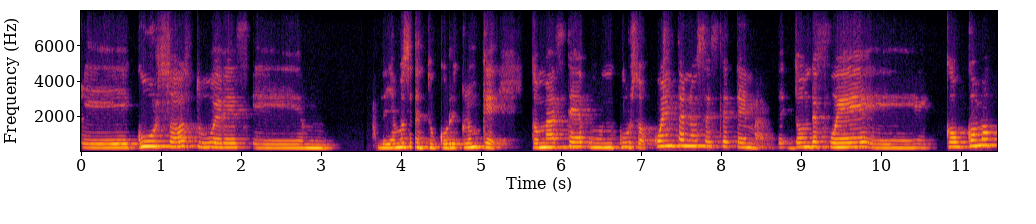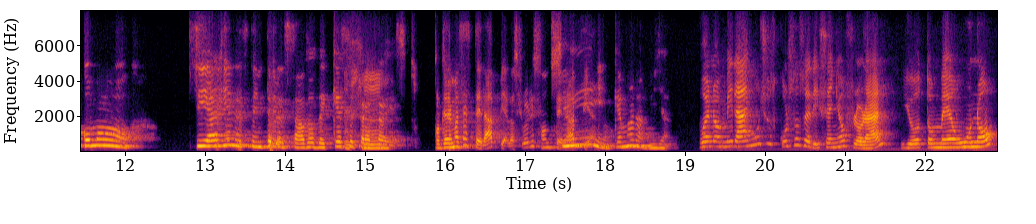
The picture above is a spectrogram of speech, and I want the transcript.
eh, cursos, tú eres, eh, leíamos en tu currículum que tomaste un curso. Cuéntanos este tema. ¿Dónde fue? Eh, cómo, cómo, si alguien está interesado, ¿de qué se trata esto? Porque además es terapia, las flores son terapia. Sí, qué maravilla. Bueno, mira, hay muchos cursos de diseño floral. Yo tomé uno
